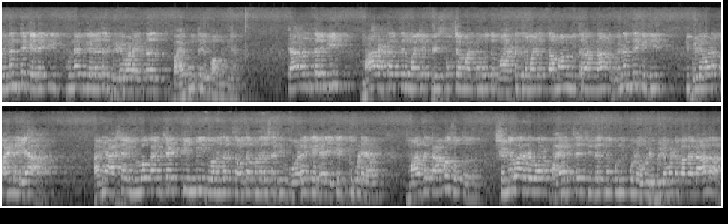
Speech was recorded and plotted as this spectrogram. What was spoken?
विनंती केली की पुण्यात गेलं तर भिडेवाडा एकदा बाहेरून तरी पाहून या त्यानंतर मी महाराष्ट्रातील माझ्या फेसबुकच्या माध्यमातून महाराष्ट्रातील माझ्या तमाम मित्रांना विनंती केली की भिडेवाडा पाहायला या. आणि अशा युवकांच्या टीम मी दोन हजार चौदा पंधरा साली गोळ्या केल्या एक एक तुकड्या. माझं कामच होतं. शनिवार रविवार बाहेरच्या जिल्ह्यातनं कोणी पुढे भिडेवाडा बघायला आला.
